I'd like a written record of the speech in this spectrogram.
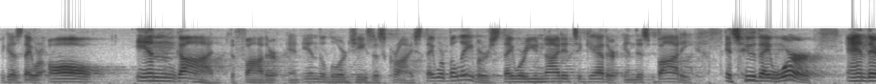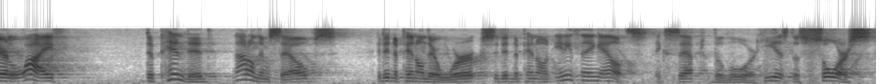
because they were all in God the Father and in the Lord Jesus Christ. They were believers, they were united together in this body. It's who they were, and their life depended not on themselves. It didn't depend on their works. It didn't depend on anything else except the Lord. He is the source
